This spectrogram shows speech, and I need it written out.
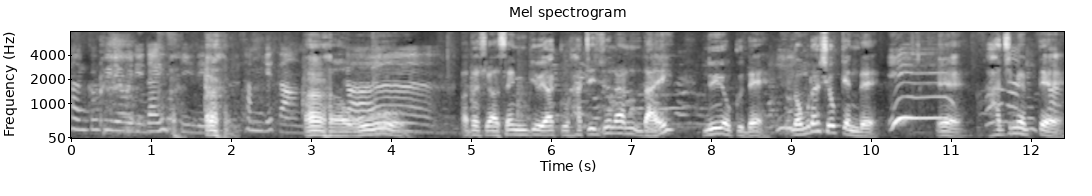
韓国料理大好きですサムゲタンとかあおーうん私は1980年代ニューヨークで野村証券で、えー初めて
